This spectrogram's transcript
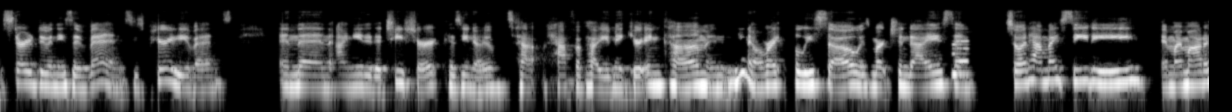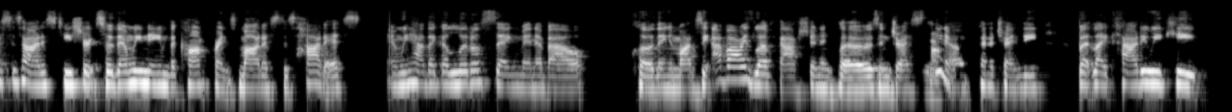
started doing these events, these purity events. And then I needed a t-shirt because, you know, it's half of how you make your income and, you know, rightfully so is merchandise. And so I'd have my CD and my Modest is Hottest t-shirt. So then we named the conference Modest is Hottest. And we had like a little segment about clothing and modesty. I've always loved fashion and clothes and dress, yeah. you know, kind of trendy. But like, how do we keep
